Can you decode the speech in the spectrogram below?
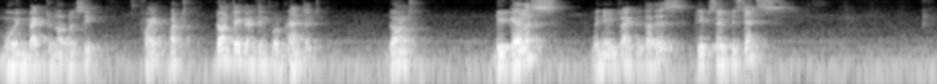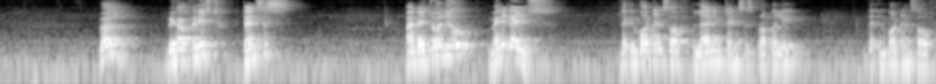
moving back to normalcy. Fine, but don't take anything for granted. Don't be careless when you interact with others. Keep safe distance. Well, we have finished tenses, and I told you many times the importance of learning tenses properly, the importance of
